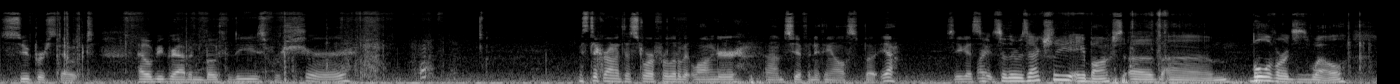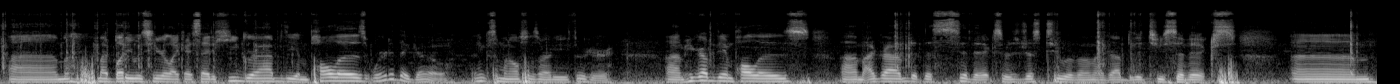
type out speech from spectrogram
super stoked. I will be grabbing both of these for sure. Stick around at the store for a little bit longer, um, see if anything else, but yeah, See you guys. All right, so there was actually a box of um, Boulevards as well. Um, my buddy was here, like I said. He grabbed the Impalas. Where did they go? I think someone else was already through here. Um, he grabbed the Impalas. Um, I grabbed the Civics. There was just two of them. I grabbed the two Civics. Um,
